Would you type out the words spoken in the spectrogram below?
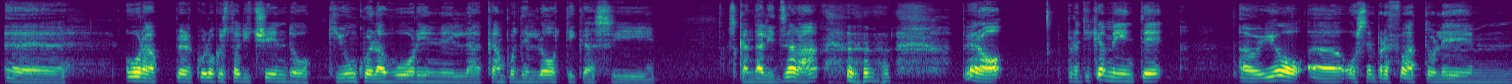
Eh, ora per quello che sto dicendo chiunque lavori nel campo dell'ottica si scandalizzerà però praticamente allora, io eh, ho sempre fatto le mm,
